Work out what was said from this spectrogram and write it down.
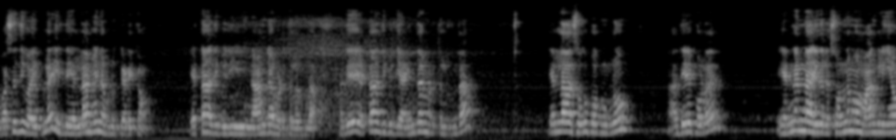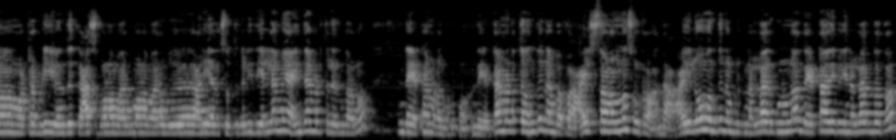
வசதி வாய்ப்பில் இது எல்லாமே நம்மளுக்கு கிடைக்கும். எட்டாம் அதிபதி நான்காம் இடத்துல இருந்தால் அதே எட்டாம் அதிபதி ஐந்தாம் இடத்துல இருந்தால் எல்லா சுகபோகங்களும் அதே போல் என்னென்ன இதில் சொன்னமோ மாங்கலியம் மற்றபடி வந்து காசு பணம் வருமானம் வரவு அழியாத சொத்துக்கள் இது எல்லாமே ஐந்தாம் இடத்துல இருந்தாலும் இந்த எட்டாம் இடம் கொடுக்கும். இந்த எட்டாம் இடத்த வந்து நம்ம இப்போ ஆயுள் ஸ்தானம்னு சொல்கிறோம் அந்த ஆயிலும் வந்து நம்மளுக்கு நல்லா இருக்கணும்னா அந்த எட்டாதிபதி நல்லா இருந்தால் தான்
